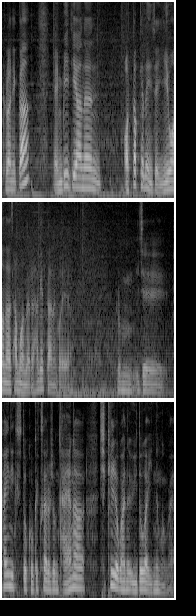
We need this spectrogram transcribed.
그러니까 엔비디아는 어떻게든 이제 2원화, 3원화를 하겠다는 거예요. 그럼 이제 하이닉스도 고객사를 좀 다양화 시키려고 하는 의도가 있는 건가요?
